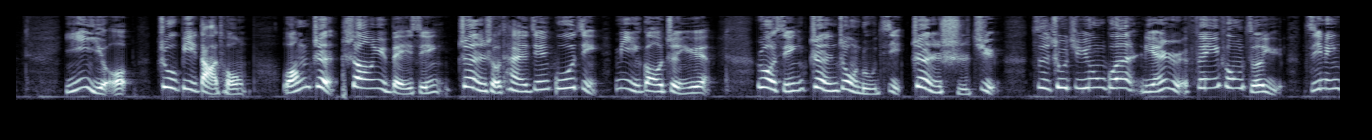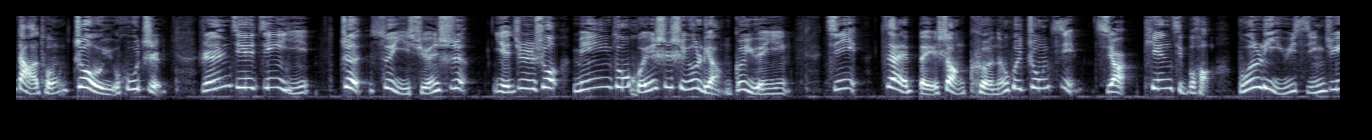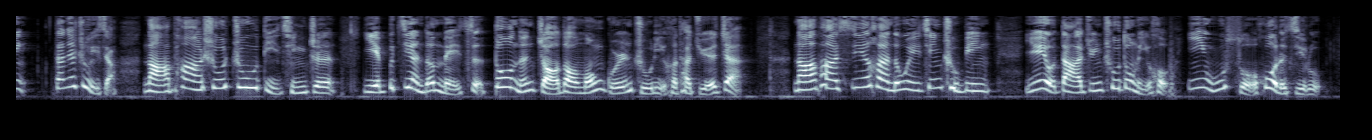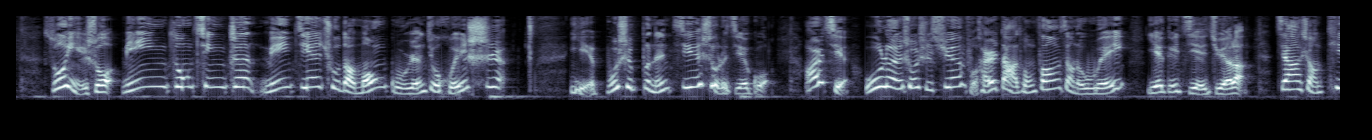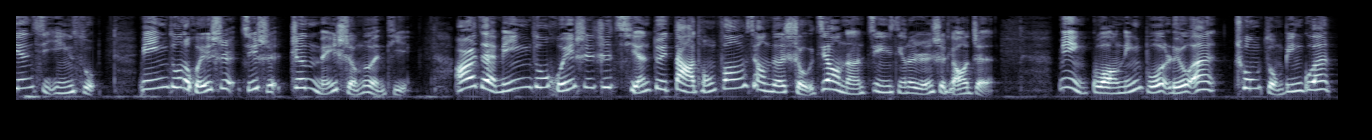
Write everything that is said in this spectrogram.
已有驻跸大同。王振上谕北行，镇守太监郭靖密告朕曰：“若行郑重鲁骑，朕使惧。自出居庸关，连日非风则雨，吉林大同骤雨忽至。”人皆惊疑，朕遂以悬师。也就是说，明英宗回师是有两个原因：其一，在北上可能会中计；其二，天气不好，不利于行军。大家注意一下，哪怕说朱棣亲征，也不见得每次都能找到蒙古人主力和他决战。哪怕西汉的卫青出兵，也有大军出动了以后一无所获的记录。所以说，明英宗亲征没接触到蒙古人就回师。也不是不能接受的结果，而且无论说是宣府还是大同方向的围也给解决了，加上天气因素，明英宗的回师其实真没什么问题。而在明英宗回师之前，对大同方向的守将呢进行了人事调整，命广宁伯刘安充总兵官，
